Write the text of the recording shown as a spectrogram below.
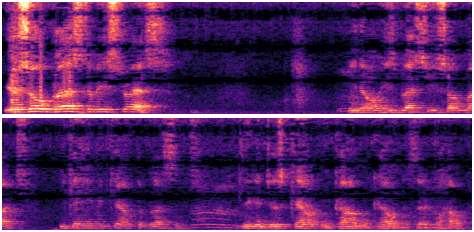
You're so blessed to be stressed. You know, He's blessed you so much, you can't even count the blessings. Mm. You can just count and count and count and say, wow,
